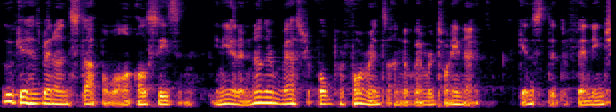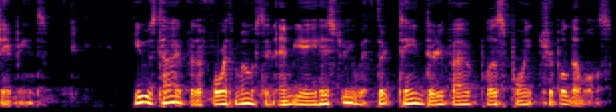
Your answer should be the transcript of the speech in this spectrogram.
Luka has been unstoppable all season, and he had another masterful performance on November 29th against the defending champions. He was tied for the fourth most in NBA history with 13 35 plus point triple doubles.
